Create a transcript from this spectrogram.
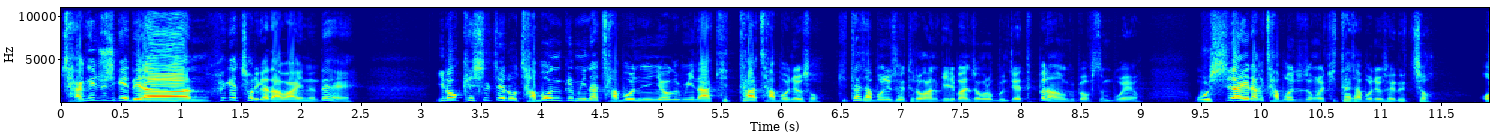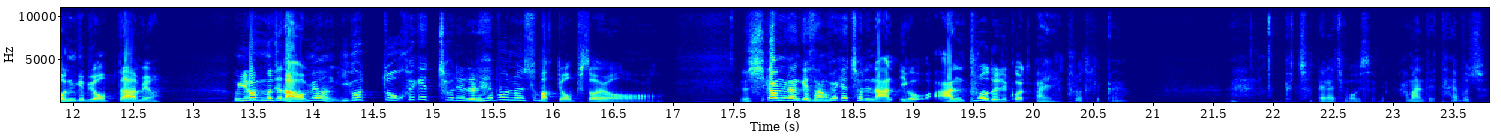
자기 주식에 대한 회계 처리가 나와 있는데 이렇게 실제로 자본금이나 자본잉여금이나 기타 자본 요소, 기타 자본 요소에 들어가는 게 일반적으로 문제에 특별한 언급이 없으면 뭐예요? OCI랑 자본 조정을 기타 자본 요소에 넣죠. 언급이 없다 하면 그럼 이런 문제 나오면 이것도 회계 처리를 해보는 수밖에 없어요. 시간 관계상 회계 처리는 안, 이거 안 풀어드릴 거, 아니 풀어드릴까요? 아, 그쵸. 내가 지금 어디서 하면 안 돼. 다 해보자.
